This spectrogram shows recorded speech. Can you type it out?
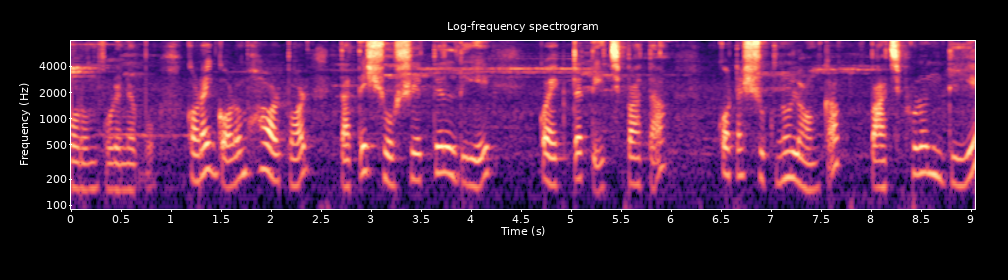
গরম করে নেব। কড়াই গরম হওয়ার পর তাতে সর্ষের তেল দিয়ে কয়েকটা তেজপাতা, কটা শুকনো লঙ্কা, পাঁচফোড়ন দিয়ে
